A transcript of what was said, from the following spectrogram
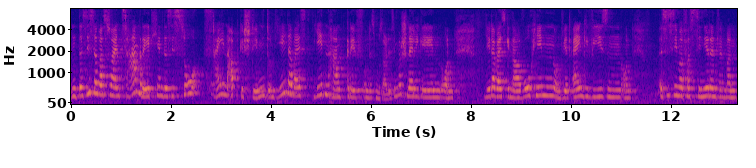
und das ist aber so ein Zahnrädchen, das ist so fein abgestimmt und jeder weiß jeden Handgriff und es muss alles immer schnell gehen und jeder weiß genau wohin und wird eingewiesen und es ist immer faszinierend, wenn man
